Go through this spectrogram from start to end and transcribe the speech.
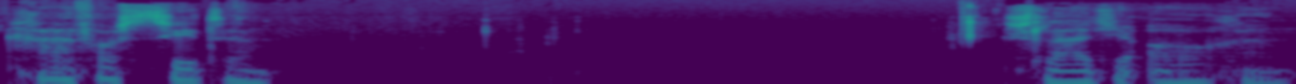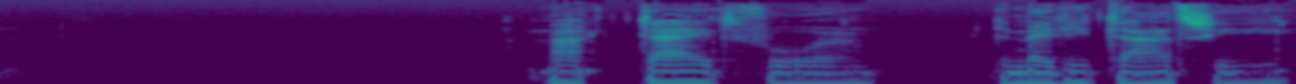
Ga vast zitten. Sluit je ogen. Maak tijd voor de meditatie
